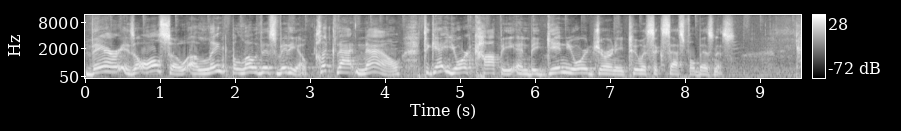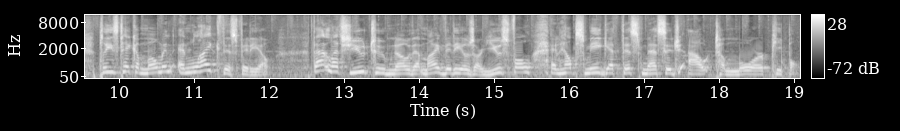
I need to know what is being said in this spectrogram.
There is also a link below this video. Click that now to get your copy and begin your journey to a successful business. Please take a moment and like this video. That lets YouTube know that my videos are useful and helps me get this message out to more people.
